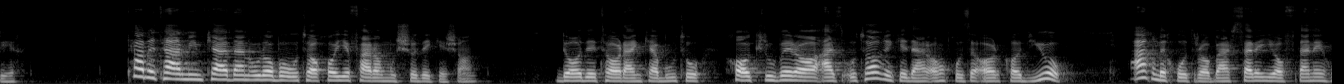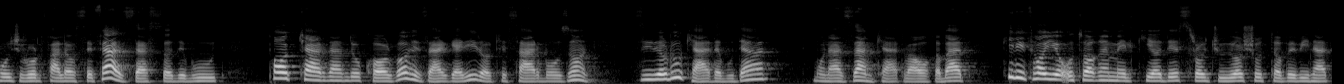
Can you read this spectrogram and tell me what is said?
ریخت. تب ترمیم کردن او را به اتاقهای فراموش شده کشاند. داد تارنکبوت و خاکروبه را از اتاقی که در آن خوز آرکادیو عقل خود را بر سر یافتن حجر الفلاسفه از دست داده بود پاک کردند و کارگاه زرگری را که سربازان زیر رو کرده بودند منظم کرد و عاقبت کلیدهای اتاق ملکیادس را جویا شد تا ببیند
